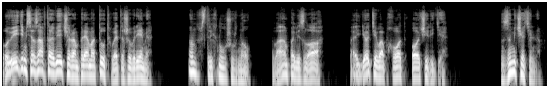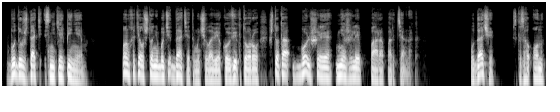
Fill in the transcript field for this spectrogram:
Увидимся завтра вечером прямо тут, в это же время». Он встряхнул журнал. «Вам повезло. Пойдете в обход очереди». «Замечательно. Буду ждать с нетерпением». Он хотел что-нибудь дать этому человеку, Виктору, что-то большее, нежели пара портянок. «Удачи», — сказал он.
